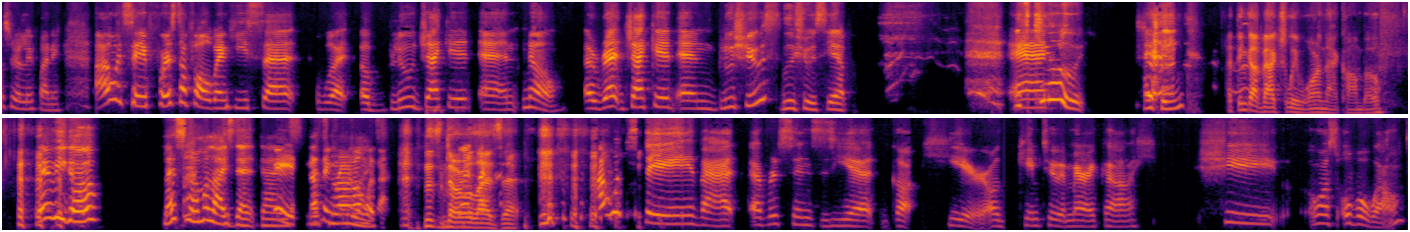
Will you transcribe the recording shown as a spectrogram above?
It was really funny. I would say, first of all, when he said what a blue jacket and no, a red jacket and blue shoes. Blue shoes. Yep. And It's cute. I think. I think I've actually worn that combo. there we go. Let's normalize that, guys. hey, Let's nothing wrong with normalize. that. Let's normalize that. I would say that ever since Zied got here or came to America, she was overwhelmed.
